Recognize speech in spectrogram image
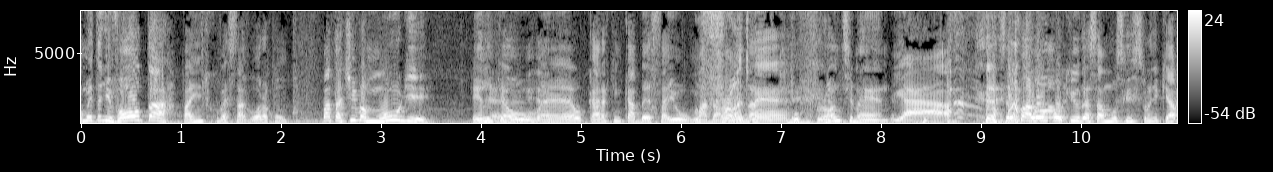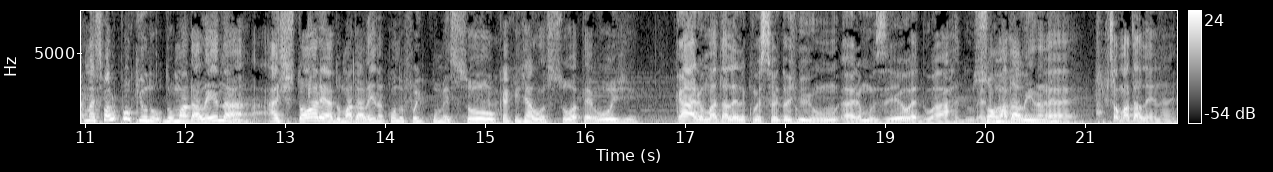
Aumenta de volta pra gente conversar agora com Patativa Mug. Ele que é o, é, o cara que encabeça aí o, Madalena. frontman. O frontman. Yeah. Você falou um pouquinho dessa música Stone Up, mas fala um pouquinho do, do Madalena, a história do Madalena, quando foi que começou, o que é que já lançou até hoje. Cara, o Madalena começou em 2001, era museu, Eduardo. Só Eduardo, Madalena, né? É, só Madalena, né?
